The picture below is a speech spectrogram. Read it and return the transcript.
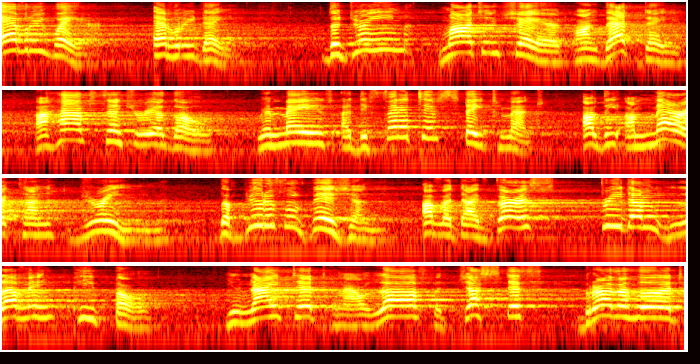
everywhere, every day. The dream Martin shared on that day, a half century ago, remains a definitive statement of the American dream, the beautiful vision of a diverse, freedom loving people united in our love for justice, brotherhood,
